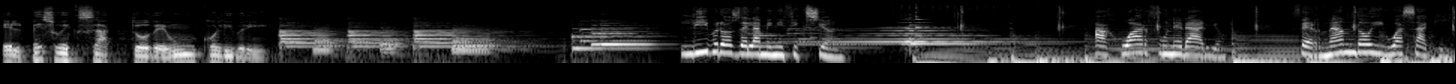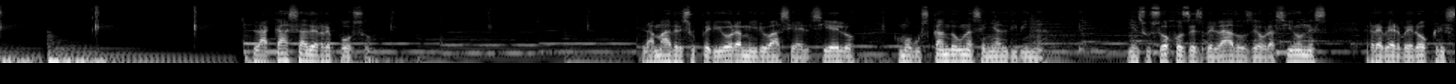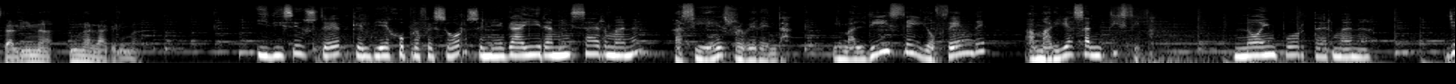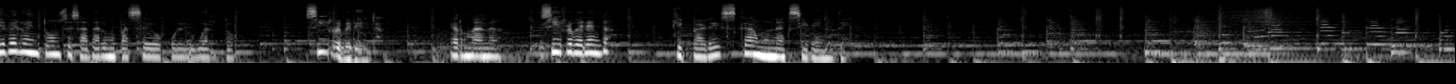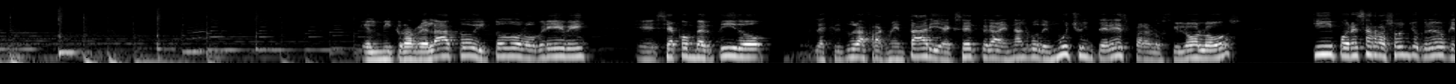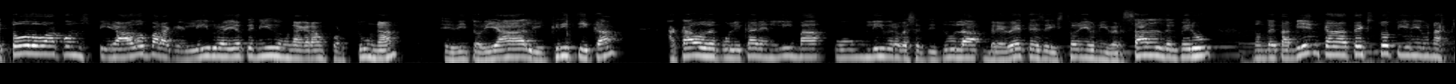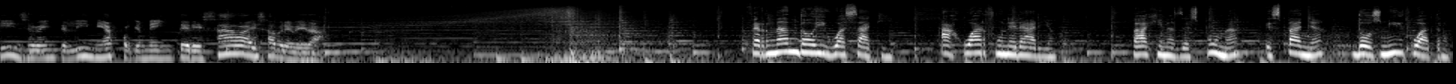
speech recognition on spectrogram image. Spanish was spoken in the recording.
El peso exacto de un colibrí. Libros de la minificción. Ajuar funerario. Fernando Iwasaki. La casa de reposo. La Madre Superiora miró hacia el cielo como buscando una señal divina, y en sus ojos desvelados de oraciones reverberó cristalina una lágrima. ¿Y dice usted que el viejo profesor se niega a ir a misa, hermana? Así es, reverenda, y maldice y ofende a María Santísima. No importa, hermana. Llévelo entonces a dar un paseo por el huerto. Sí, reverenda. Hermana, Sí, reverenda. que parezca un accidente. El microrrelato y todo lo breve eh, se ha convertido, la escritura fragmentaria, etcétera, en algo de mucho interés para los filólogos. Y por esa razón yo creo que todo ha conspirado para que el libro haya tenido una gran fortuna editorial y crítica. Acabo de publicar en Lima un libro que se titula Brevetes de Historia Universal del Perú, donde también cada texto tiene unas 15, 20 líneas, porque me interesaba esa brevedad. Fernando Iwasaki. Ajuar funerario. Páginas de espuma, España, 2004.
